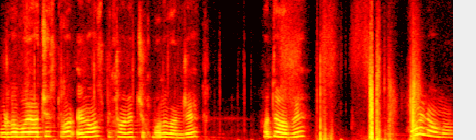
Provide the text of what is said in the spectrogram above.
Burada bayağı chest var. En az bir tane çıkmalı bence. Hadi abi. Hala mı?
